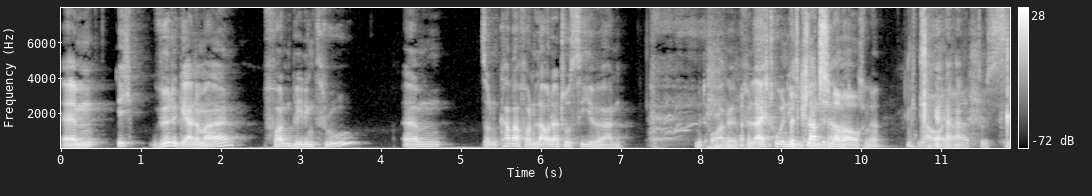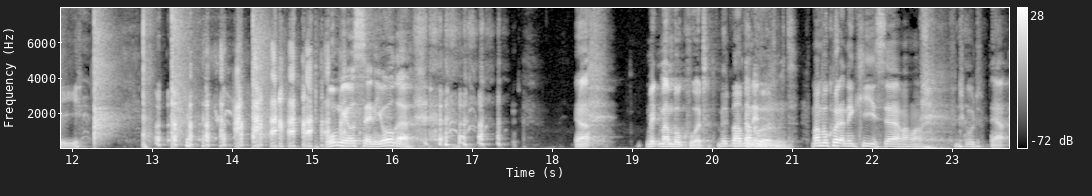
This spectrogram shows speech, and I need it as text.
Ähm, ich würde gerne mal von Bleeding Through ähm, so ein Cover von Lauda to See hören. Mit Orgel. Vielleicht holen die Mit mich Klatschen aber ab. auch, ne? Lauda to see. Romeo Seniore. ja. Mit Mambo Kurt. Mit Mambo An den- Kurt. Mambo Kurt an den Keys, ja, mach mal. Finde ich gut. Ja.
